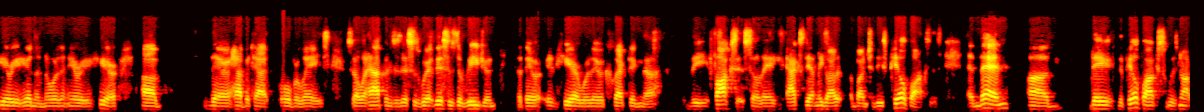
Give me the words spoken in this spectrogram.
area here, in the northern area here, uh, their habitat overlays. So what happens is this is where this is the region that they were in here where they were collecting the the foxes. So they accidentally got a bunch of these pale foxes, and then uh, they the pale fox was not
